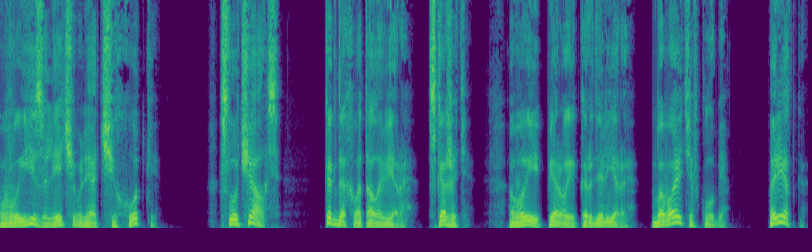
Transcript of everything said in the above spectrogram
Вы излечивали от чехотки? Случалось, когда хватало веры. Скажите, вы, первые кордильеры, бываете в клубе? Редко.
